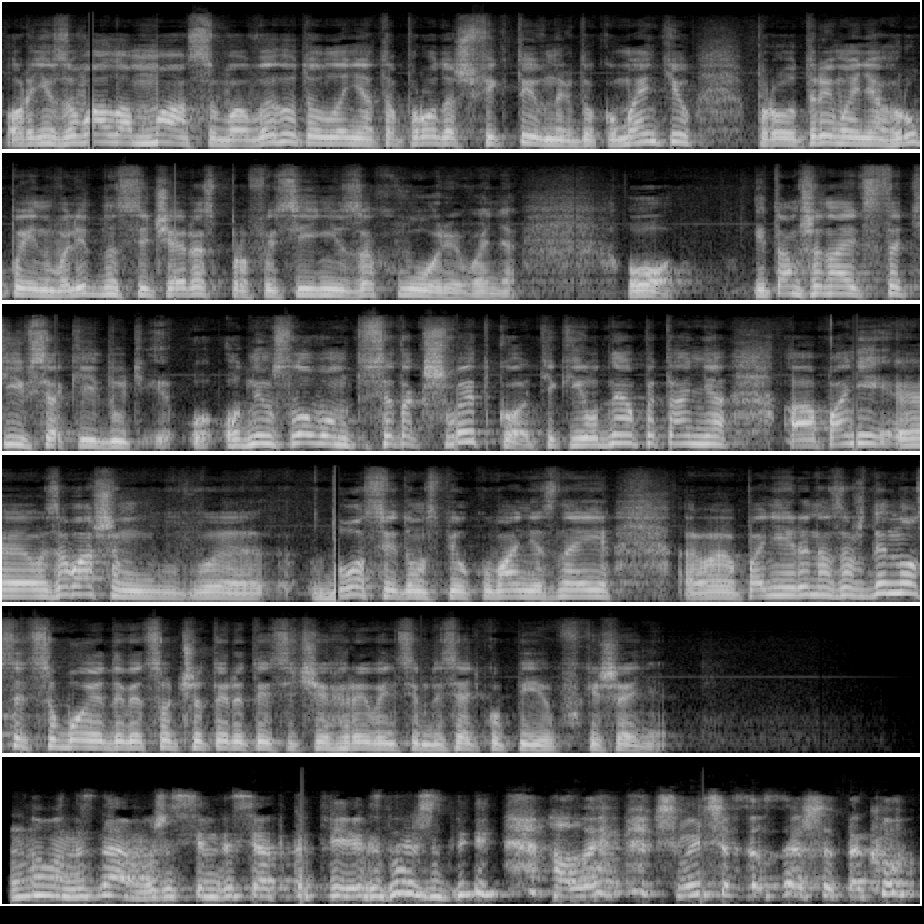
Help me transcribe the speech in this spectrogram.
організувала масове виготовлення та продаж фіктивних документів про отримання групи інвалідності через професійні захворювання. О, і там ще навіть статті всякі йдуть. Одним словом, все так швидко. Тільки одне питання. А пані, е, за вашим е, досвідом спілкування з нею, е, пані Ірина завжди носить з собою 904 тисячі гривень 70 копійок в кишені. Ну не знаю, може 70 копійок завжди, але швидше за все, що таку,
